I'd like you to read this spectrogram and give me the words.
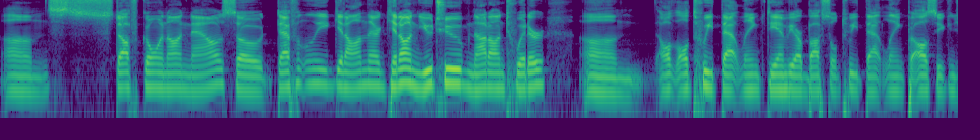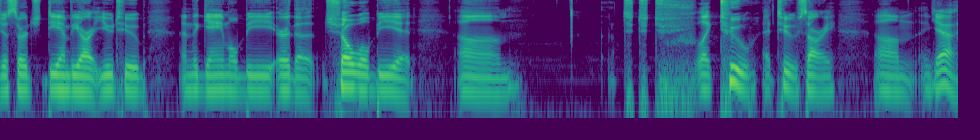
Um, stuff going on now, so definitely get on there. Get on YouTube, not on Twitter. Um, I'll, I'll tweet that link. DNVR Buffs will tweet that link, but also you can just search DNVR at YouTube, and the game will be or the show will be at um, like two at two. Sorry. Um, yeah.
